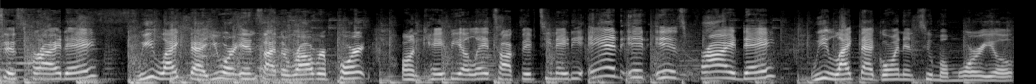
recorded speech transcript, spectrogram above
Yes, it's Friday. We like that. You are inside the Raw Report on KBLA Talk 1580, and it is Friday. We like that going into Memorial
